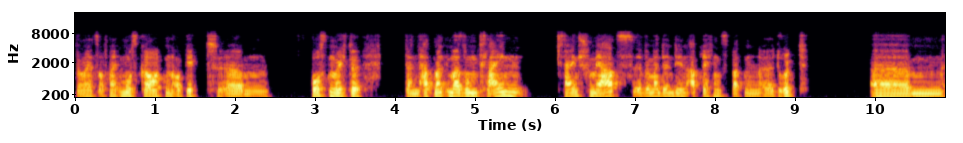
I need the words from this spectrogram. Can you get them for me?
wenn man jetzt auf einer Immo-Scout ein Objekt ähm, posten möchte, dann hat man immer so einen kleinen, kleinen Schmerz, wenn man denn den Abrechnungsbutton äh, drückt, ähm,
